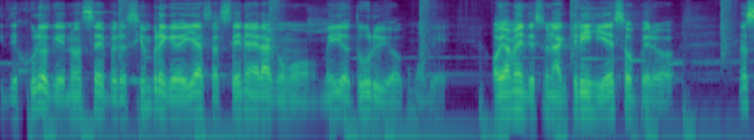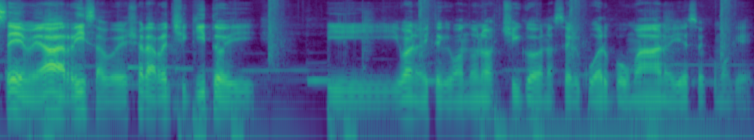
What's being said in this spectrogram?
Y te juro que no sé, pero siempre que veía esa escena era como medio turbio, como que. Obviamente es una actriz y eso, pero. No sé, me daba risa, porque yo era re chiquito y. Y bueno, viste que cuando uno es chico, no sé, el cuerpo humano y eso es como que.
